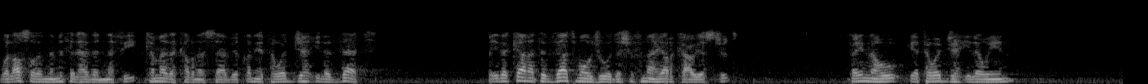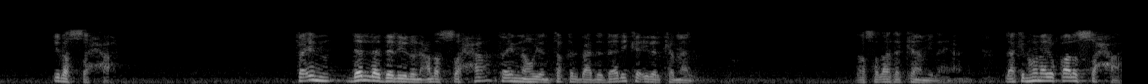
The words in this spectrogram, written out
والأصل أن مثل هذا النفي كما ذكرنا سابقا يتوجه إلى الذات. فإذا كانت الذات موجودة شفناه يركع ويسجد فإنه يتوجه إلى وين؟ إلى الصحة. فإن دل دليل على الصحة فإنه ينتقل بعد ذلك إلى الكمال. لا صلاة كاملة يعني. لكن هنا يقال الصحة.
